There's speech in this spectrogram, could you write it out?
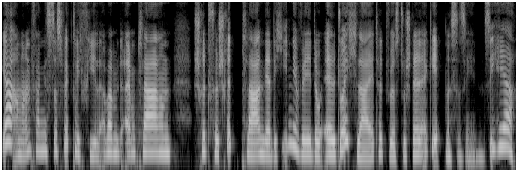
Ja, am Anfang ist es wirklich viel, aber mit einem klaren Schritt-für-Schritt-Plan, der dich individuell durchleitet, wirst du schnell Ergebnisse sehen. Sieh her.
